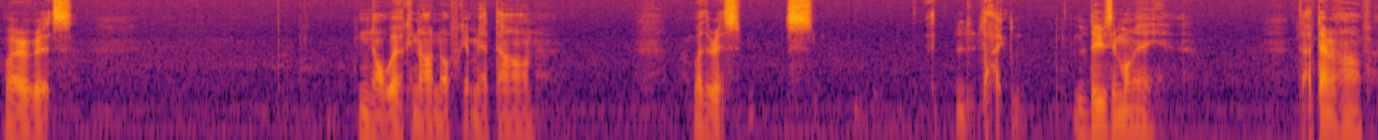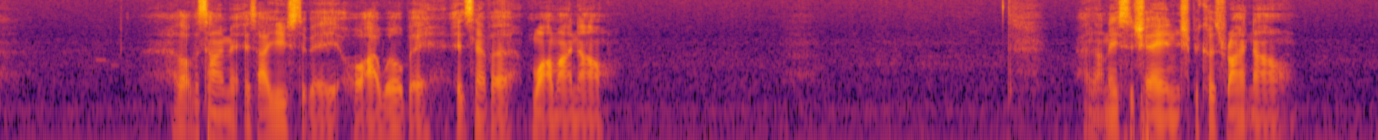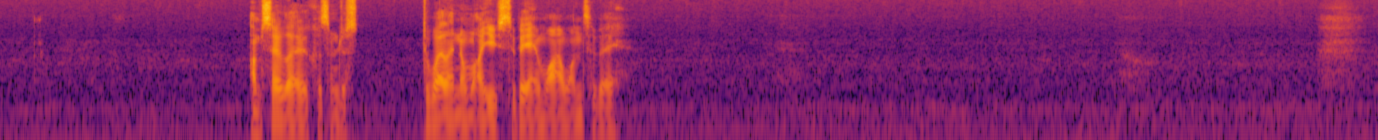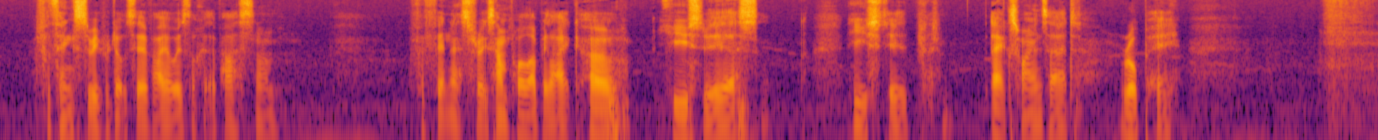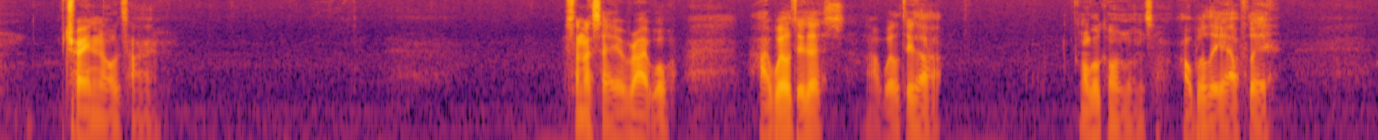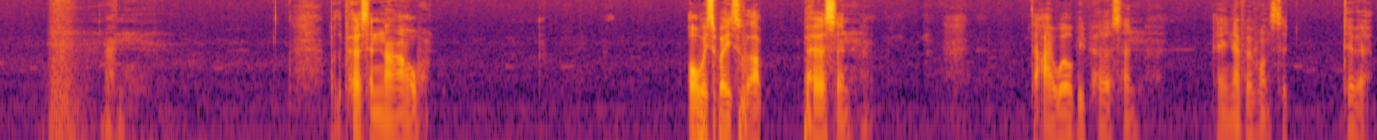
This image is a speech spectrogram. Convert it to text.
wherever it's not working hard enough, get me head down, whether it's like losing money that I don't have. A lot of the time it is I used to be or I will be. It's never what am I now. And that needs to change because right now I'm so low because I'm just dwelling on what I used to be and what I want to be. for things to be productive, I always look at the past. And I'm, for fitness, for example, I'll be like, "Oh, you used to do this. You used to do X, Y, and Z, rugby, training all the time." So then I say, "Right, well, I will do this. I will do that. I will go on runs. I will eat healthily." And but the person now always waits for that person, that I will be person, and he never wants to do it.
